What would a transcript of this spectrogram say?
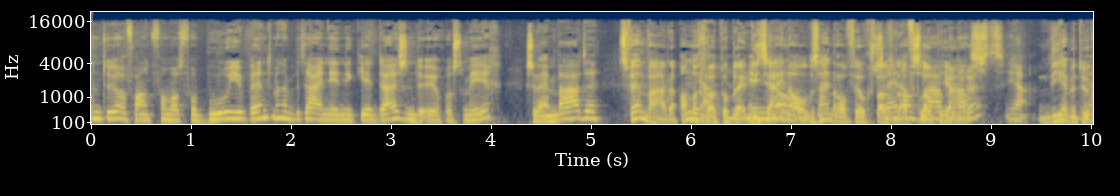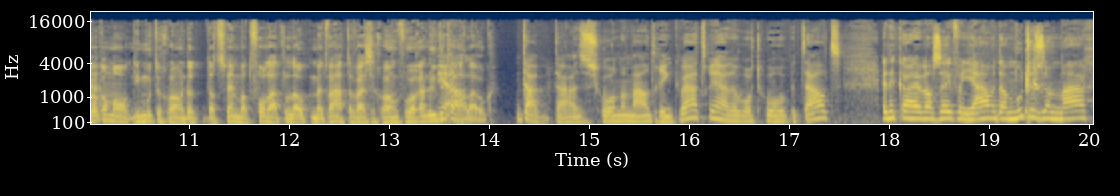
5.000 euro... afhankelijk van wat voor boer je bent. Maar dan betaal je in een keer duizenden euro's meer... Zwembaden. Zwembaden, ander groot probleem. Die zijn, al, er zijn er al veel gesloten de afgelopen jaren. ja. Die hebben natuurlijk ook allemaal, die moeten gewoon dat, dat zwembad vol laten lopen met water waar ze gewoon voor aan u betalen ook. Daar, daar is gewoon normaal drinkwater. Ja, dat wordt gewoon betaald. En dan kan je wel zeggen van ja, maar dan moeten ze maar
